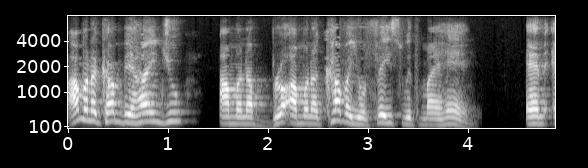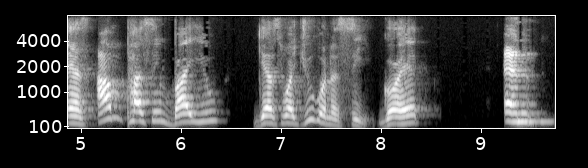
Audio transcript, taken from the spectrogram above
I'm gonna come behind you. I'm gonna blow. I'm gonna cover your face with my hand. And as I'm passing by you, guess what you're gonna see? Go ahead. And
